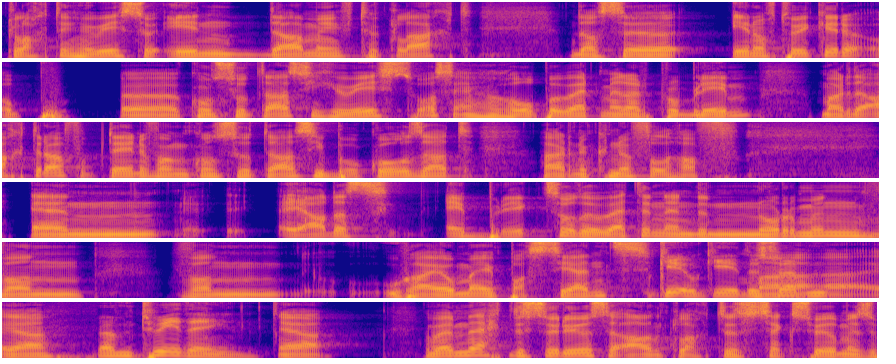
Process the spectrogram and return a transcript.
klachten geweest. Zo één dame heeft geklaagd dat ze één of twee keer op eh, consultatie geweest was en geholpen werd met haar probleem. Maar de achteraf, op het einde van een consultatie, Boko zat, haar een knuffel gaf. En eh, ja, dat is, hij breekt zo de wetten en de normen van, van hoe ga je om met je patiënt. Oké, oké, dus we, hebben, eh, ja, we hebben twee dingen. ja. We hebben echt de serieuze aanklacht. Dus seksueel mis,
